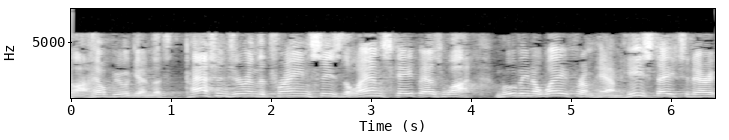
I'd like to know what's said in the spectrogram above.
I'll help you again. The passenger in the train sees the landscape as what? Moving away from him. He's stationary.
